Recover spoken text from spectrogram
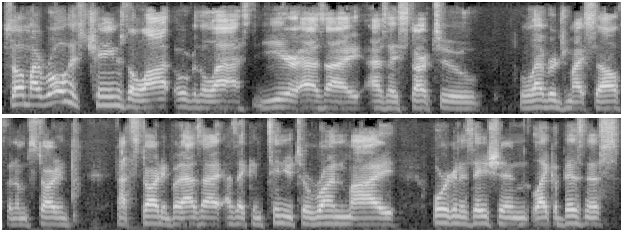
So my role has changed a lot over the last year as I as I start to leverage myself and I'm starting not starting, but as I as I continue to run my organization like a business,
